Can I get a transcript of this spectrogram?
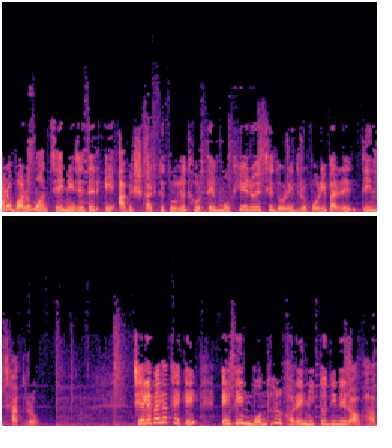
আরও বড় মঞ্চে নিজেদের এই আবিষ্কারকে তুলে ধরতে মুখিয়ে রয়েছে দরিদ্র পরিবারের তিন ছাত্র। ছেলেবেলা থেকেই এই তিন বন্ধুর ঘরে নিত্যদিনের অভাব,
